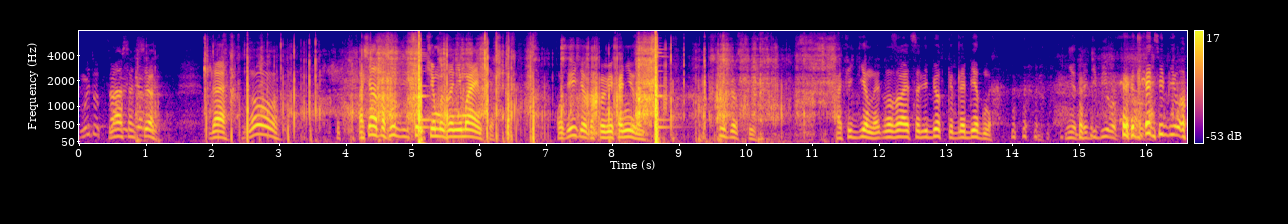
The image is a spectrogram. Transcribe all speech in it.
мы тут Наше все. Да. Ну. А сейчас посмотрите, чем мы занимаемся. Вот видите, вот такой механизм. Суперский. Офигенно. Это называется лебедка для бедных. Нет, для дебилов. Для дебилов.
